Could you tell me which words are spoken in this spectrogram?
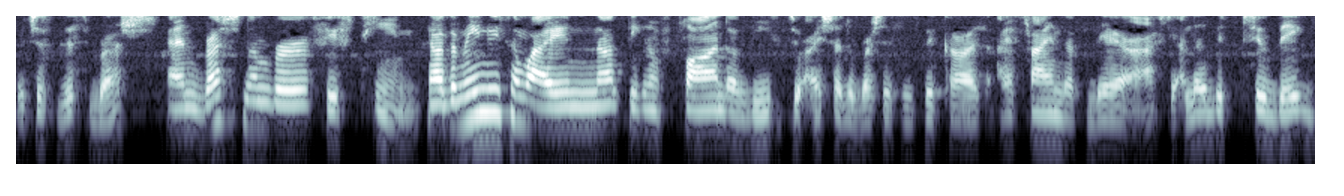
which is this brush, and brush number 15. Now, the main reason why I'm not know, fond of these two eyeshadow brushes is because I find that they are actually a little bit too big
